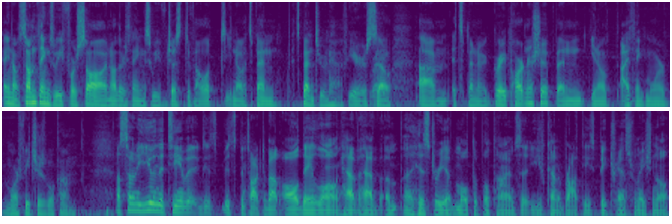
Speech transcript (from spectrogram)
you know, some things we foresaw and other things we've just developed. You know, it's been it's been two and a half years, right. so um, it's been a great partnership, and you know, I think more more features will come. Uh, Soni, you and the team, it's, it's been talked about all day long, have, have a, a, history of multiple times that you've kind of brought these big transformational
